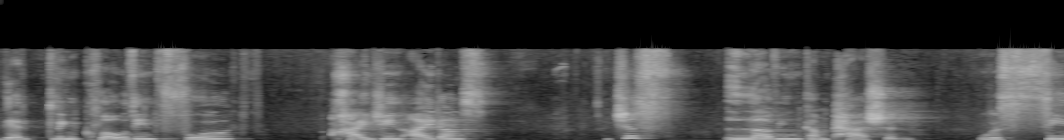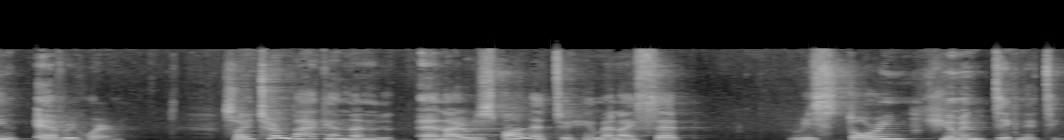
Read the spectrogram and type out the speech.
get clean clothing, food, hygiene items. Just loving compassion was seen everywhere. So I turned back and, and I responded to him and I said, restoring human dignity.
